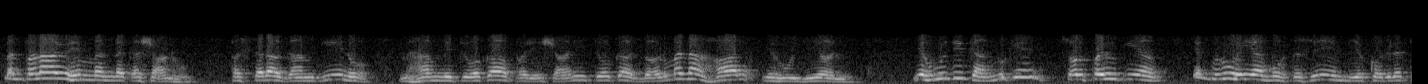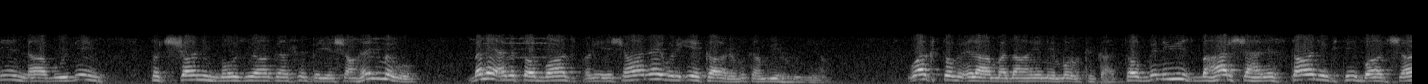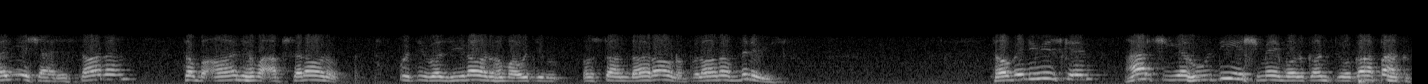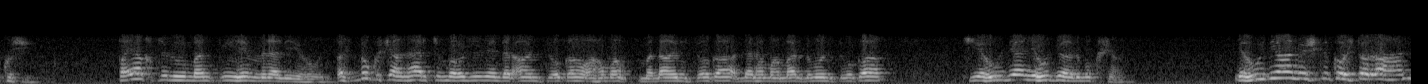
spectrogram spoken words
بل فلا یهمن لك شانهم. پس ترا غمگین و محمی توکا، پریشانی توکا دور مدن حال یہودیانی یہودی کن بکن سلپیو کیا یک گروہ یا محتصرین یا قدرتین نابودین تو چشانی موضوع آگا سن پر یہ شاہل میں ہو بلے اگر تو بعض پریشان ہے، بری ایک آر بکن یہودیان وقت تو الى مدائن ملک کا۔ تو بنویس بہر شہرستان ایک تھی بادشاہی شہرستان تو بآن ہم افسران وتی وزیران ہم وتی استانداران فلانان بنویس تو بنویس کہ ہر چی یہودی اشمی ملکان توقع پاک کشی۔ فیقتلو من فیہم من الیہود پس بکشان ہر چی موجود ہیں در آن توقع ہم مدائن توقع در ہم مردمان توقع چی یہودیان یہودیان بکشان۔ یہودیان اشک کشت و راہن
